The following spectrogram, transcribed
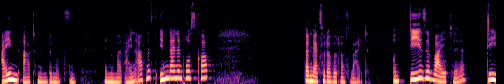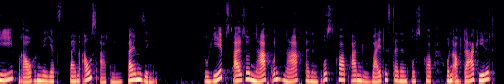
Einatmen benutzen. Wenn du mal einatmest in deinen Brustkorb, dann merkst du, da wird was weit. Und diese Weite, die brauchen wir jetzt beim Ausatmen, beim Singen. Du hebst also nach und nach deinen Brustkorb an, du weitest deinen Brustkorb und auch da gilt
